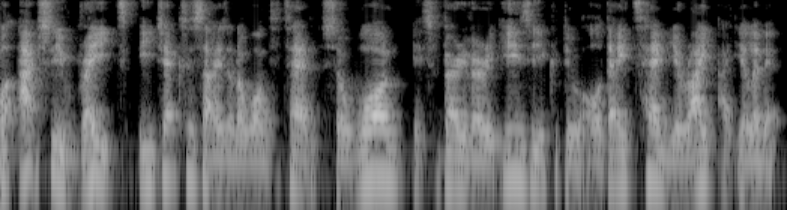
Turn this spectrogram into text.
but actually rate each exercise on a 1 to 10. So 1, it's very, very easy. You could do it all day. 10, you're right at your limit.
